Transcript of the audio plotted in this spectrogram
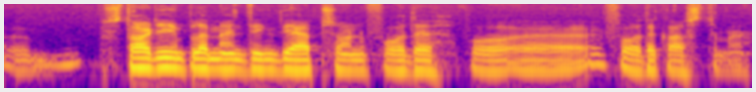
Um, start implementing the app zone uh, for the customer.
